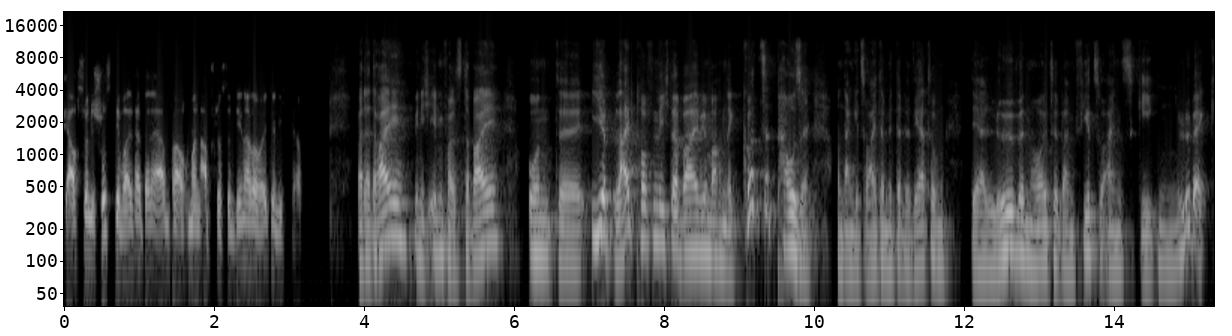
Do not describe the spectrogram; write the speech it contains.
der auch so eine Schussgewalt hat, dann einfach auch mal einen Abschluss und den hat er heute nicht gehabt. Bei der 3 bin ich ebenfalls dabei Und äh, ihr bleibt hoffentlich dabei. Wir machen eine kurze Pause und dann geht es weiter mit der Bewertung der Löwen heute beim 4 zu 1 gegen Lübeck.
